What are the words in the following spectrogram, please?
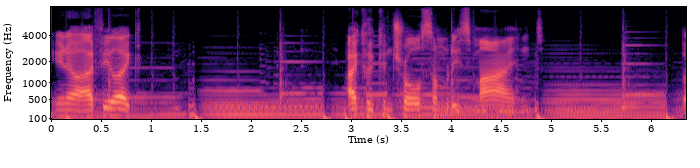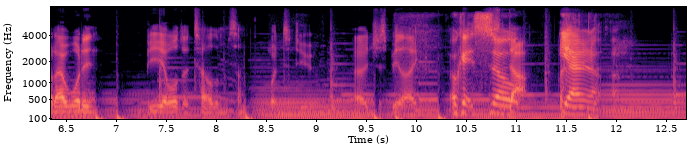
You know, I feel like I could control somebody's mind, but I wouldn't be able to tell them something what to do. I would just be like, Okay, so stop. yeah, no, no.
